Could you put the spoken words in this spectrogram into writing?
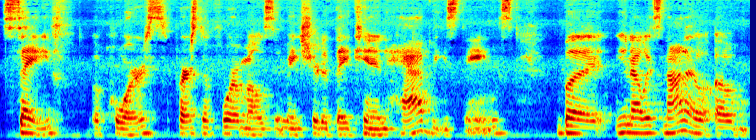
safe of course, first and foremost, and make sure that they can have these things. But, you know, it's not a, a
